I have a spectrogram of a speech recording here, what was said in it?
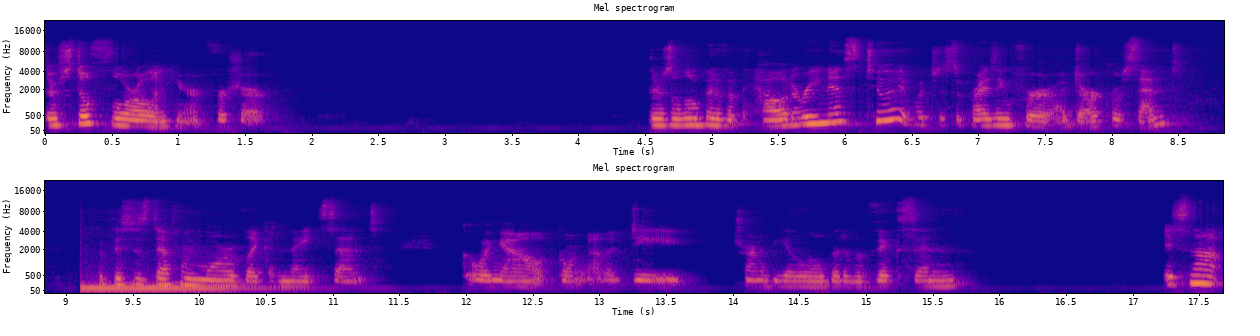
There's still floral in here, for sure. There's a little bit of a powderiness to it, which is surprising for a darker scent. But this is definitely more of like a night scent. Going out, going on a date, trying to be a little bit of a vixen. It's not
